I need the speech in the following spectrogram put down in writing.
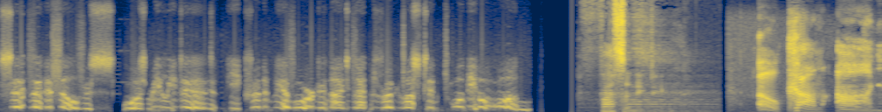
said that if Elvis was really dead, he couldn't have organized that drug bust in 2001. Fascinating. Oh, come on.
